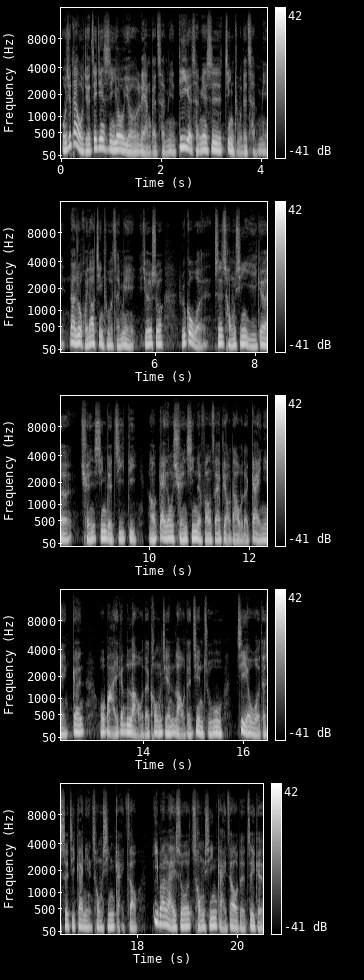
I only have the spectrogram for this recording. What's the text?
我觉得但我觉得这件事情又有两个层面。第一个层面是净土的层面。那如果回到净土的层面，也就是说，如果我是重新以一个全新的基地，然后盖一栋全新的房子来表达我的概念，跟我把一个老的空间、老的建筑物借由我的设计概念重新改造。一般来说，重新改造的这个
